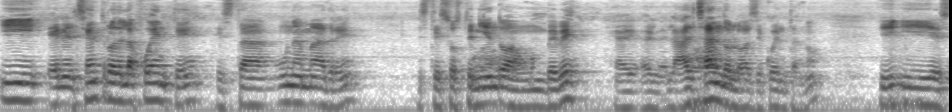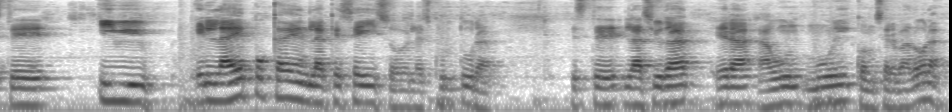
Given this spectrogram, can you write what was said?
y en el centro de la fuente está una madre este, sosteniendo a un bebé, eh, alzándolo, haz de cuenta, ¿no? Y, este, y en la época en la que se hizo la escultura, este, la ciudad era aún muy conservadora.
